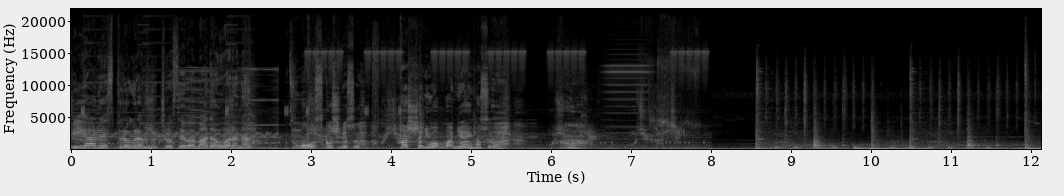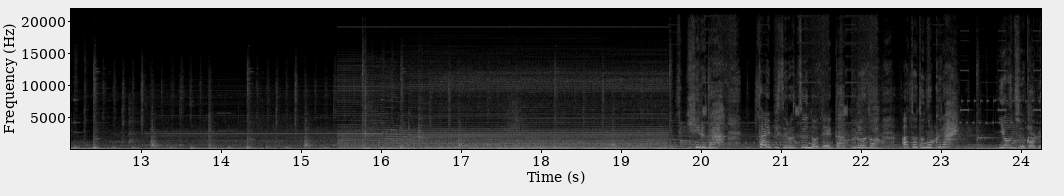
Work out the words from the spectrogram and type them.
BRS プログラムの調整はまだ終わらない？もう少しです。発射には間に合います、はあルダタイプ02のデータアップロード。あとどのくらい？45秒。ギ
